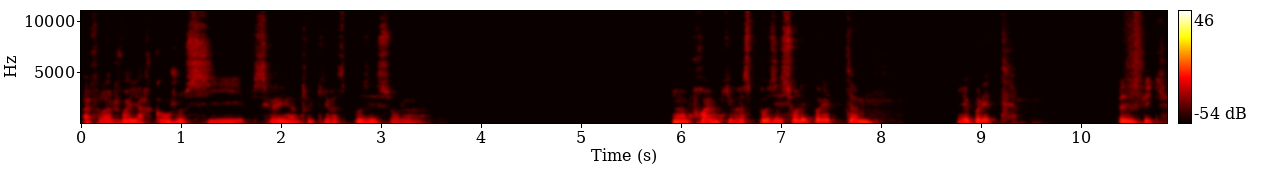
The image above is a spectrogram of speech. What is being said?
Ah, il faudra que je voie Archange aussi. Parce que là, il y a un truc qui va se poser sur le. Il y a un problème qui va se poser sur l'épaulette. L'épaulette. Je vous explique.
